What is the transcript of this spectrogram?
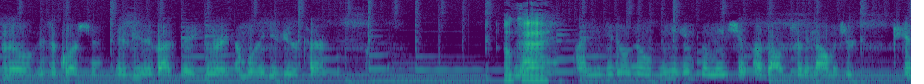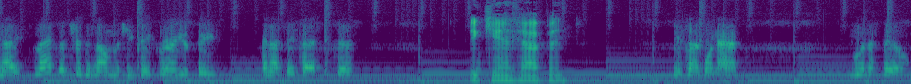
No, it's a question. If you if I say Greg, I'm going to give you a test. Okay. Now, I, you don't know any information about trigonometry, and I smack a trigonometry paper in your face, and I say pass the test. It can't happen. It's not going to happen. You're going to fail.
